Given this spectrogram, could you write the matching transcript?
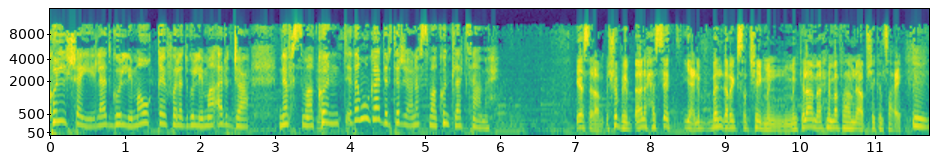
كل شيء لا تقول لي موقف ولا تقول لي ما أرجع نفس ما كنت. إذا مو قادر ترجع نفس ما كنت لا تسامح. يا سلام. شوفي أنا حسيت يعني بندر يقصد شيء من من كلامه إحنا ما فهمناه بشكل صحيح. مم.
